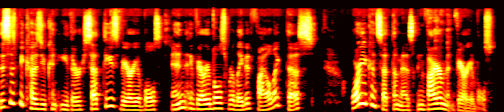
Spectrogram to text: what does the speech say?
This is because you can either set these variables in a variables related file like this, or you can set them as environment variables.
